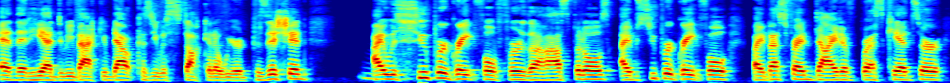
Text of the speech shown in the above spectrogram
and then he had to be vacuumed out because he was stuck in a weird position. I was super grateful for the hospitals. I'm super grateful. My best friend died of breast cancer.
